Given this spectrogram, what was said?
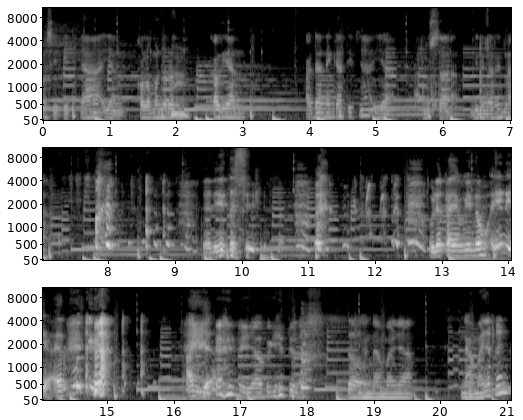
positifnya yang kalau menurut kalian ada negatifnya ya usah didengerin lah. Jadi itu sih udah kayak minum ini ya air putih ya? Aja ya begitulah tuh. Namanya namanya kan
